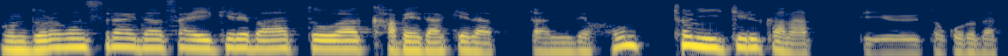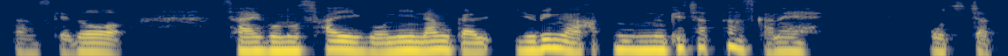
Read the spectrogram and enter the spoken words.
このドラゴンスライダーさえ行ければ、あとは壁だけだったんで、本当に行けるかなっていうところだったんですけど、最後の最後になんか指が抜けちゃったんですかね。落ちちゃっ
